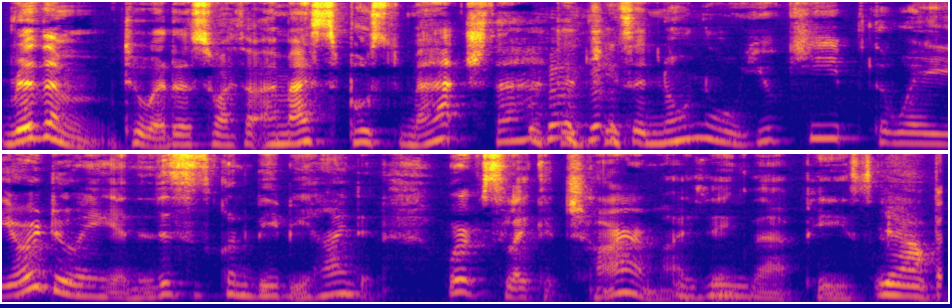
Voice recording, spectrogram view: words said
rhythm to it and so i thought am i supposed to match that and she said no no you keep the way you're doing it and this is going to be behind it works like a charm i think that piece Yeah. The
